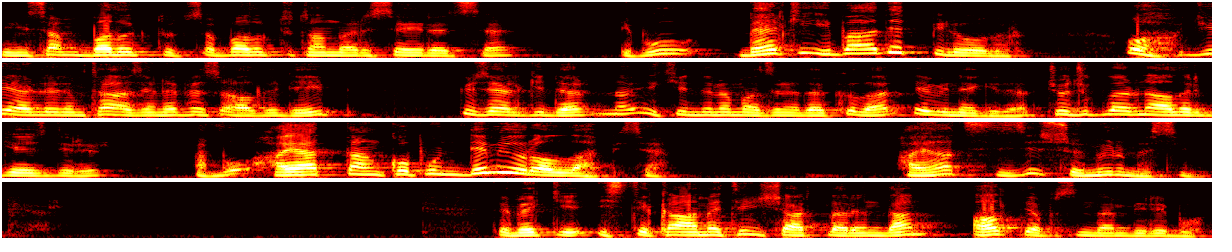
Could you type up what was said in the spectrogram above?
insan balık tutsa, balık tutanları seyretse, e bu belki ibadet bile olur. Oh ciğerlerim taze nefes aldı deyip güzel gider, ikindi namazını da kılar, evine gider. Çocuklarını alır gezdirir. Ya bu hayattan kopun demiyor Allah bize. Hayat sizi sömürmesin diyor. Demek ki istikametin şartlarından, altyapısından biri bu.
